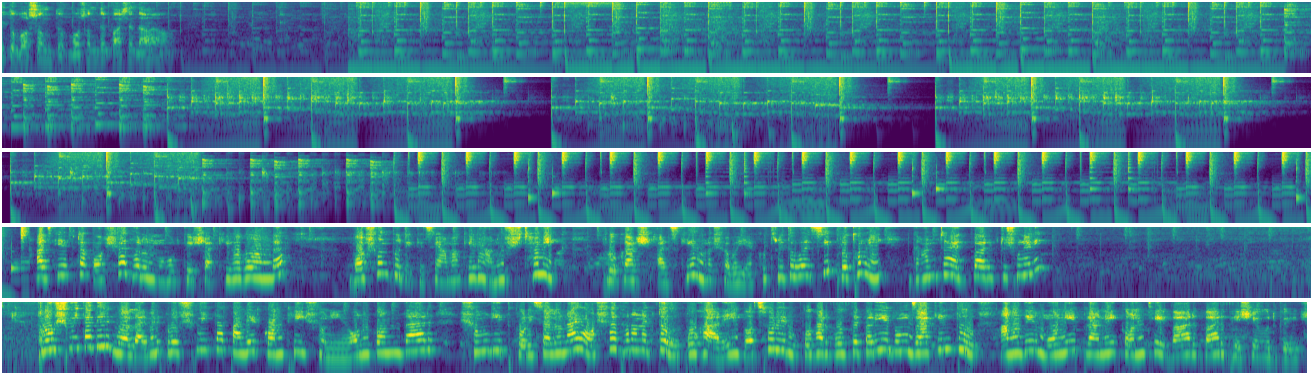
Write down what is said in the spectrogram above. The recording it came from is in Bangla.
এই তো বসন্ত বসন্তের পাশে দাঁড়াও। অসাধারণ মুহূর্তের সাক্ষী হব আমরা। বসন্ত ডেকেছে আমাকে আনুষ্ঠানিক প্রকাশ। আজকে আমরা সবাই একত্রিত হয়েছি। প্রথমেই গানটা একবার একটু শুনে নিই। প্রস্মিতাদের গলায় মানে প্রস্মিতা পালের কণ্ঠেই শুনি। অনুপমদার সংগীত পরিচালনায় অসাধারণ একটা উপহার। এই বছরের উপহার বলতে পারি এবং যা কিন্তু আমাদের মনে প্রাণে কণ্ঠে বারবার ভেসে উঠবে।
